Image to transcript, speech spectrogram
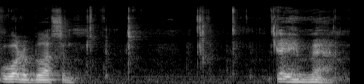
What a blessing. Amen.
